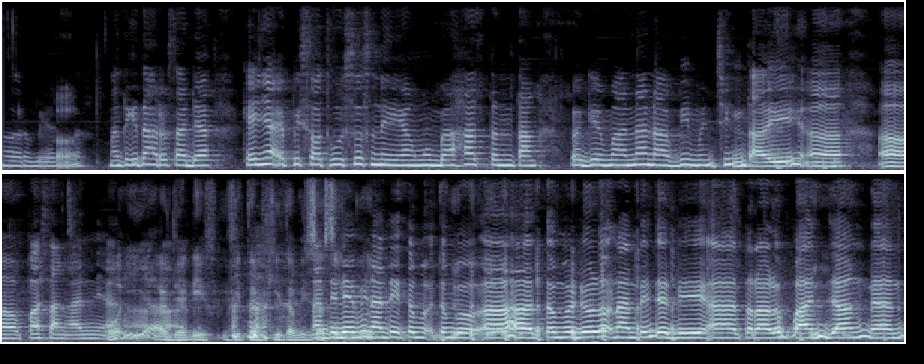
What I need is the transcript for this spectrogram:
Luar biasa. Nanti kita harus ada kayaknya episode khusus nih yang membahas tentang bagaimana Nabi mencintai uh, uh, pasangannya. Oh iya, uh, jadi kita kita bisa. nanti Devi nanti tunggu tunggu uh, tunggu dulu nanti jadi uh, terlalu panjang dan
